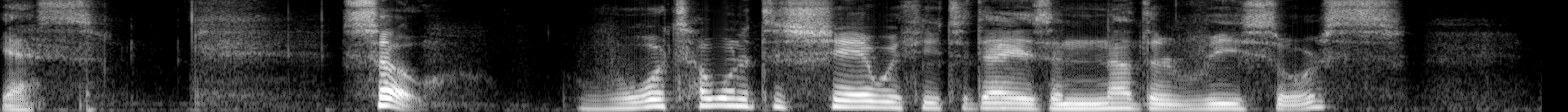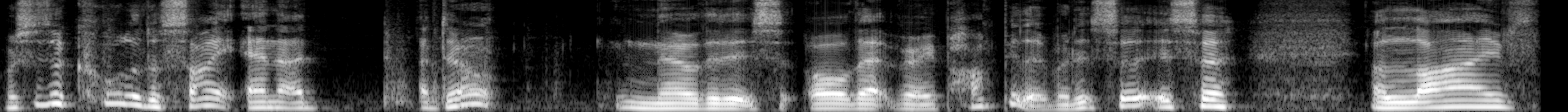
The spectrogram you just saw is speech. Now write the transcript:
Yes. So, what I wanted to share with you today is another resource, which is a cool little site, and I, I don't know that it's all that very popular, but it's a it's a a live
